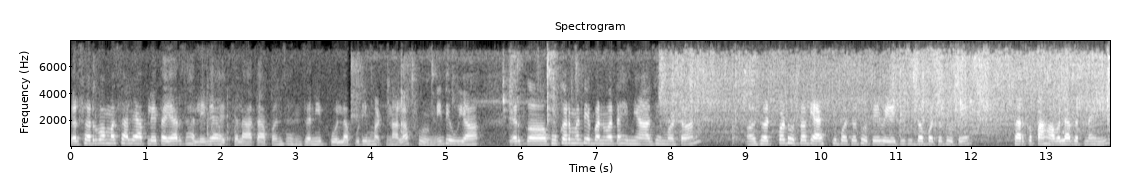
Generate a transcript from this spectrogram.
तर सर्व मसाले आपले तयार झालेले आहेत. चला आता आपण झणझणीत कोल्हापुरी मटणाला फोडणी देऊया. तर क- कुकरमध्ये बनवत आहे मी आज हे मटण. झटपट होतं गॅसची बचत होते वेळेचीसुद्धा बचत होते. सारखं पाहावं लागत नाही.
